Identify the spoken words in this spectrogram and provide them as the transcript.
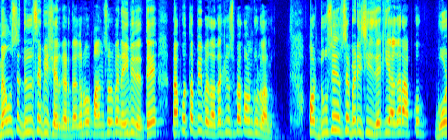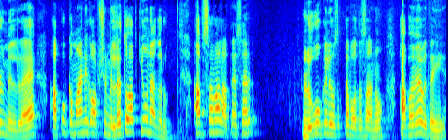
मैं उसे दिल से भी शेयर करता। अगर वो पाँच सौ नहीं भी देते, मैं आपको तब भी बताता कि उस पर अकाउंट खुलवा लो। और दूसरी सबसे बड़ी चीज़ है कि अगर आपको गोल्ड मिल रहा है, आपको कमाने का ऑप्शन मिल रहा है तो आप क्यों ना करो? अब सवाल आता है, सर लोगों के लिए हो सकता है बहुत आसान हो। आप हमें बताइए।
